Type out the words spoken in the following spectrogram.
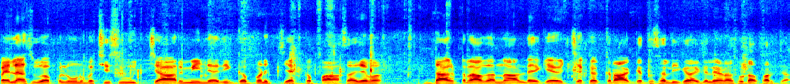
ਪਹਿਲਾ ਸੂਆ ਪਲੂਣ ਬੱਚੀ ਸੂ 4 ਮਹੀਨਿਆਂ ਦੀ ਗੱਬਣ ਚੈੱਕ ਪਾਸ ਆ ਜਾਵਾਂ। ਡਾਕਟਰ ਆਪਦਾ ਨਾਲ ਲੈ ਕੇ ਆਓ ਚੈੱਕ ਕਰਾ ਕੇ ਤਸੱਲੀ ਕਰਾ ਕੇ ਲੈਣਾ ਤੁਹਾਡਾ ਫਰਜ਼ ਆ।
